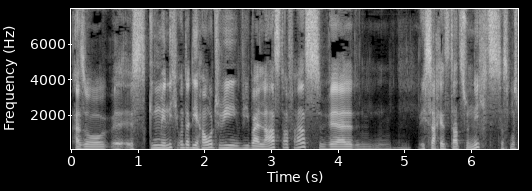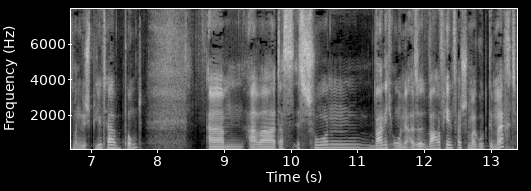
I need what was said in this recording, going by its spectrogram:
Also äh, es ging mir nicht unter die Haut wie, wie bei Last of Us. Wer, ich sage jetzt dazu nichts, das muss man gespielt haben, Punkt. Ähm, aber das ist schon, war nicht ohne. Also war auf jeden Fall schon mal gut gemacht.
